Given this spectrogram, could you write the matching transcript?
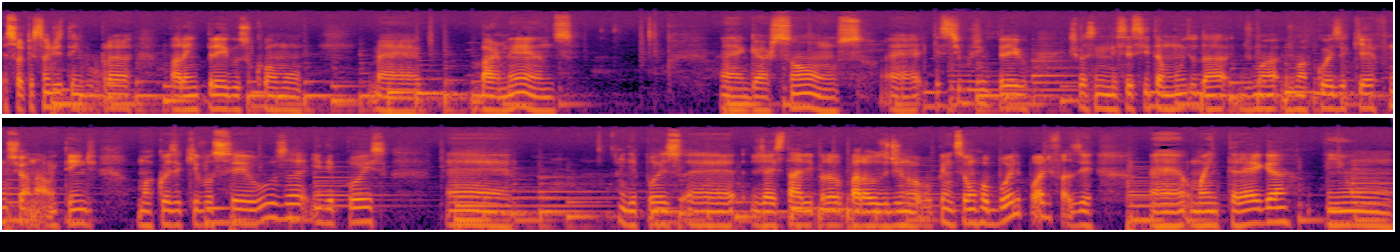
é só questão de tempo para empregos como é, barmans, é, garçons, é, esse tipo de emprego, tipo assim, necessita muito da, de, uma, de uma coisa que é funcional, entende? Uma coisa que você usa e depois é, e depois é, já está ali para, para uso de novo. Pensa, um robô ele pode fazer é, uma entrega em um,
